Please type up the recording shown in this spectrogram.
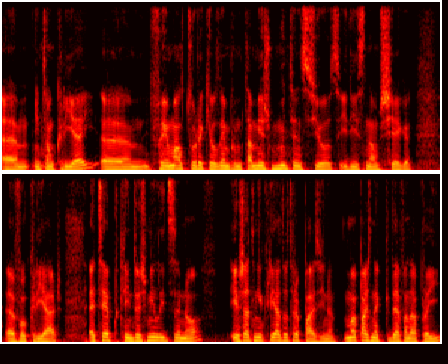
Um, então criei, um, foi uma altura que eu lembro-me estar mesmo muito ansioso e disse: não, chega, uh, vou criar. Até porque em 2019 eu já tinha criado outra página, uma página que deve andar por aí,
